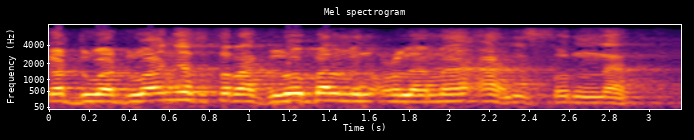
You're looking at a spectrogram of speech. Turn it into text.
kedua-duanya secara global min ulama ahli sunnah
